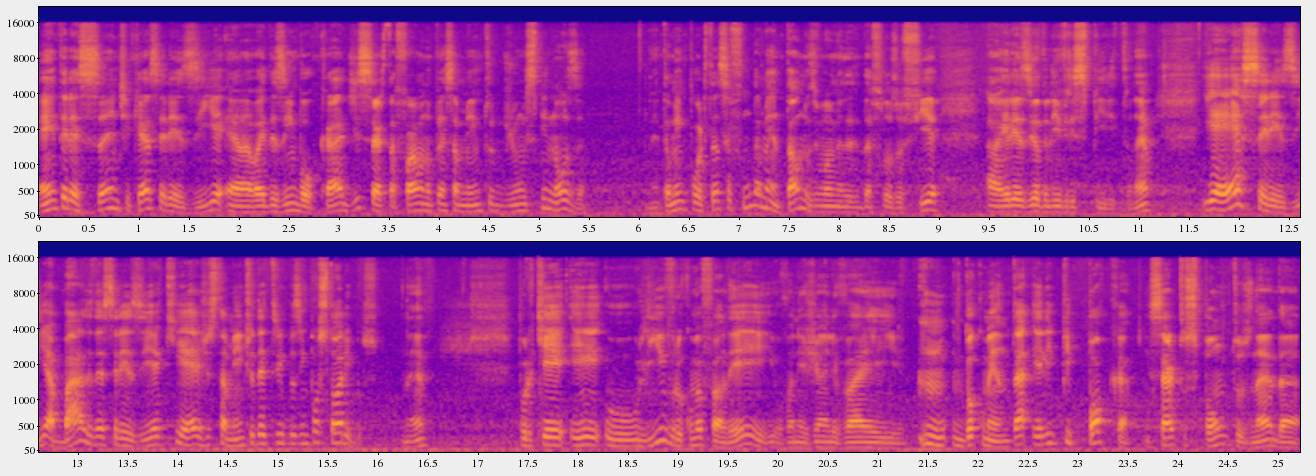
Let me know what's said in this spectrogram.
É interessante que essa heresia ela vai desembocar, de certa forma, no pensamento de um Spinoza. Né? Então, uma importância fundamental no desenvolvimento da filosofia, a heresia do livre espírito. Né? E é essa heresia, a base dessa heresia, que é justamente o De Tribus Impostoribus. Né? Porque e, o livro, como eu falei, o Vanejan ele vai documentar, ele pipoca em certos pontos né, da,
